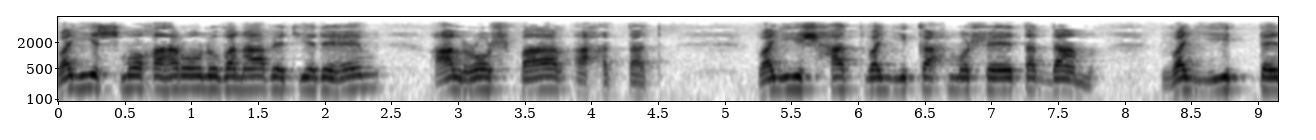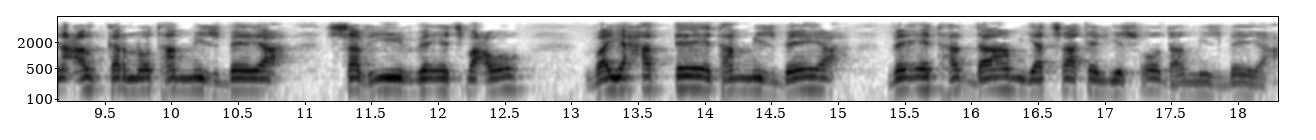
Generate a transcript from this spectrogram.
ויסמוך אהרון ובניו את ידיהם על ראש פר החטאת. וישחט ויקח משה את הדם, וייתן על קרנות המזבח סביב באצבעו, ויחטא את המזבח, ואת הדם יצק אל יסוד המזבח,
